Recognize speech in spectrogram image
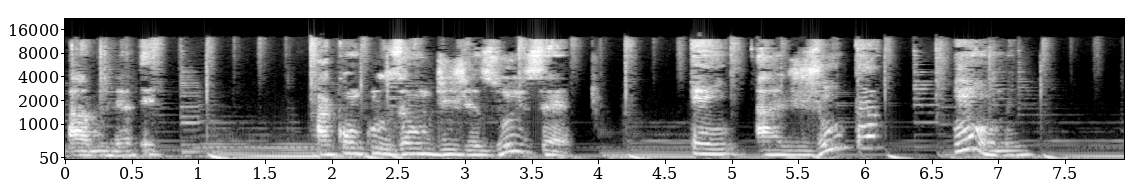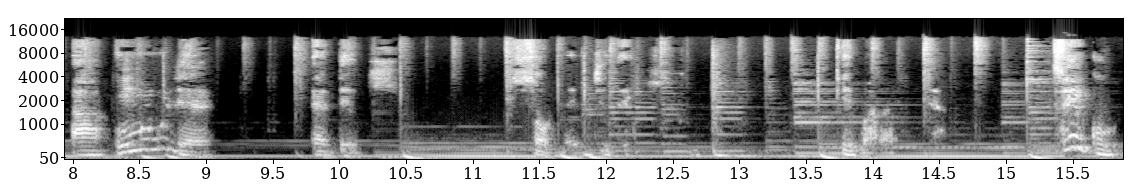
à mulher dele. A conclusão de Jesus é: quem ajunta um homem a uma mulher é Deus. Somente Deus. Que maravilha. Cinco.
